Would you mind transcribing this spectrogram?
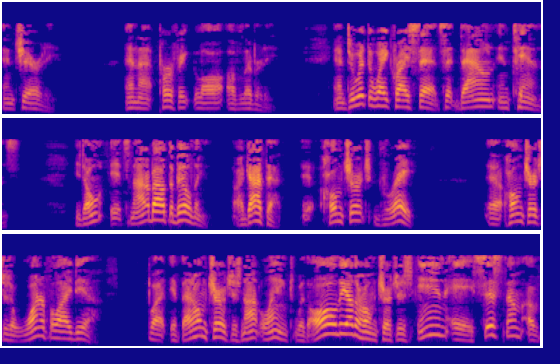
and charity. And that perfect law of liberty. And do it the way Christ said. Sit down in tens. You don't, it's not about the building. I got that. Home church, great. Uh, home church is a wonderful idea. But if that home church is not linked with all the other home churches in a system of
